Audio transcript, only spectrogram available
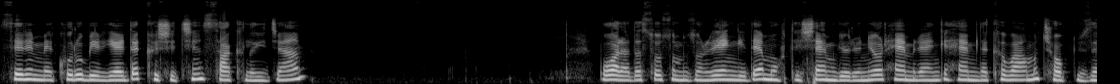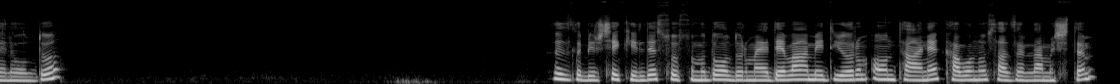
serin ve kuru bir yerde kış için saklayacağım. Bu arada sosumuzun rengi de muhteşem görünüyor. Hem rengi hem de kıvamı çok güzel oldu. Hızlı bir şekilde sosumu doldurmaya devam ediyorum. 10 tane kavanoz hazırlamıştım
